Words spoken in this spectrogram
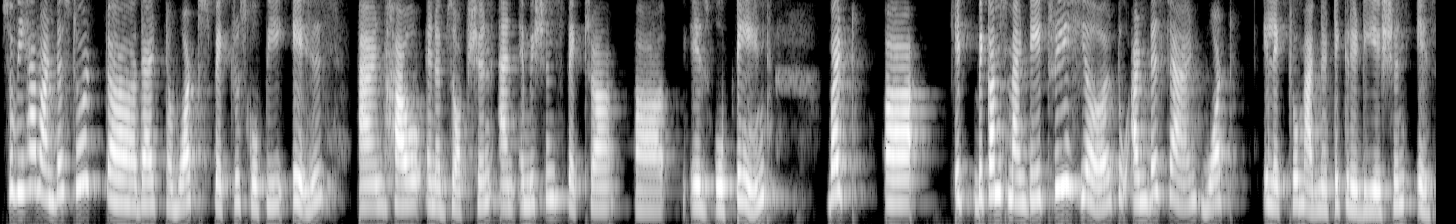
So we have understood uh, that what spectroscopy is and how an absorption and emission spectra uh, is obtained. But uh, it becomes mandatory here to understand what electromagnetic radiation is.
